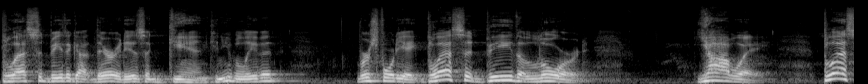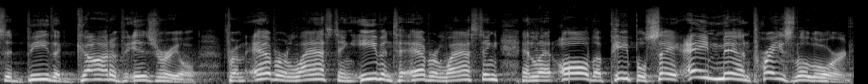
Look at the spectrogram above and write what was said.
Blessed be the God. There it is again. Can you believe it? Verse 48 Blessed be the Lord Yahweh. Blessed be the God of Israel from everlasting even to everlasting, and let all the people say, Amen. Praise the Lord.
